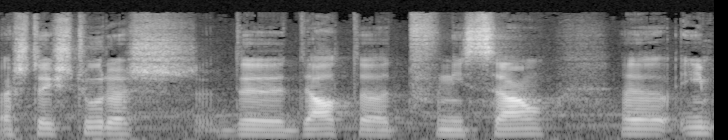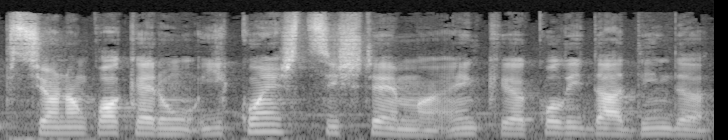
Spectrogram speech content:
as texturas de, de alta definição uh, impressionam qualquer um e com este sistema em que a qualidade ainda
